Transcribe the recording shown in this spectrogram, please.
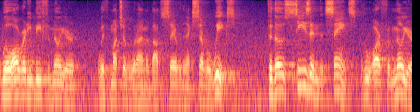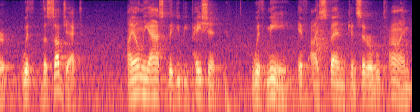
will already be familiar with much of what I'm about to say over the next several weeks. To those seasoned saints who are familiar with the subject, I only ask that you be patient with me if I spend considerable time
